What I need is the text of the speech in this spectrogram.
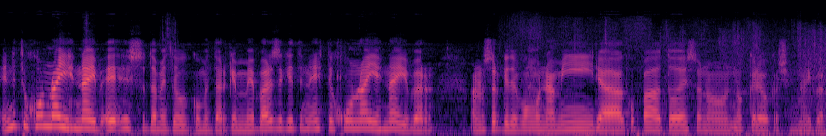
En este juego no hay sniper. Eh, eso también tengo que comentar. Que me parece que en este juego no hay sniper. A no ser que te ponga una mira, copada, todo eso, no, no creo que haya sniper.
